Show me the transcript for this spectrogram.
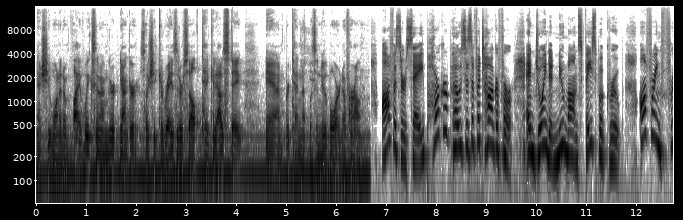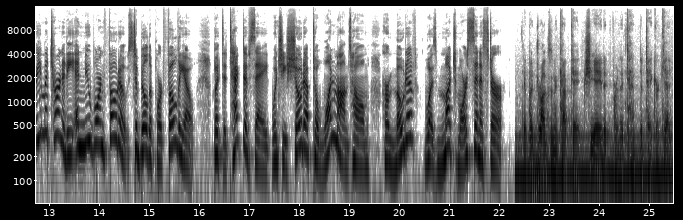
and she wanted him five weeks and younger, younger so she could raise it herself, take it out of state, and pretend it was a newborn of her own. Officers say Parker posed as a photographer and joined a new mom's Facebook group, offering free maternity and newborn photos to build a portfolio. But detectives say when she showed up to one mom's home, her motive was much more sinister. They put drugs in a cupcake. She ate it for the intent to take her kid.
